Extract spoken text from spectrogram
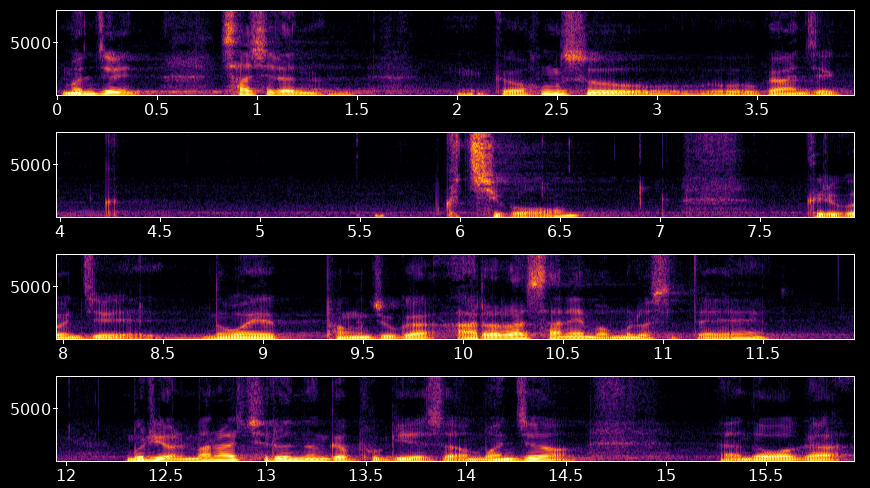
먼저 사실은 그 홍수가 이제 그치고 그리고 이제 노아의 방주가 아라라산에 머물렀을 때 물이 얼마나 줄었는가 보기 위해서 먼저 노아가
